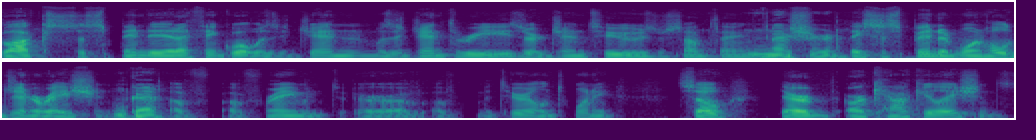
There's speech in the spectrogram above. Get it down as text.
Glock suspended. I think what was it, Gen was it Gen threes or Gen twos or something? I'm not sure. They suspended one whole generation Okay. of, of frame and, or of, of material in twenty. So there are calculations,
